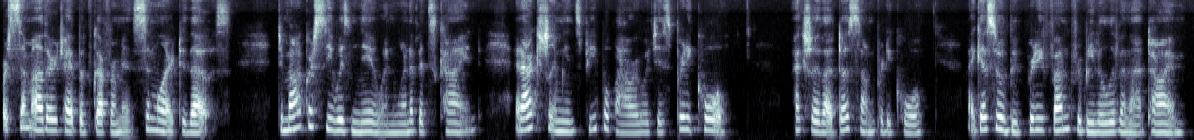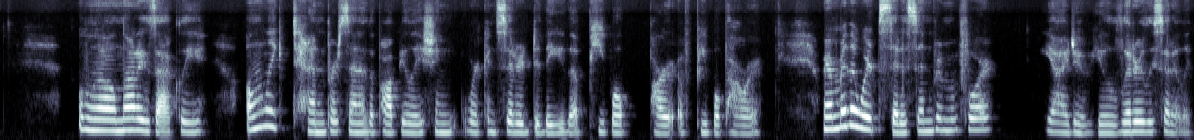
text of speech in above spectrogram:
or some other type of government similar to those. Democracy was new and one of its kind. It actually means people power, which is pretty cool. Actually, that does sound pretty cool. I guess it would be pretty fun for me to live in that time. Well, not exactly. Only like 10% of the population were considered to be the people part of people power. Remember the word citizen from before? Yeah, I do. You literally said it like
